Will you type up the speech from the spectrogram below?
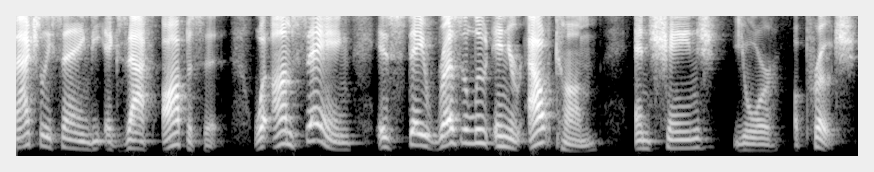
actually saying the exact opposite. What I'm saying is stay resolute in your outcome and change your approach.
